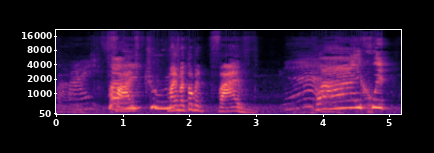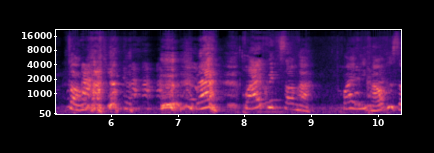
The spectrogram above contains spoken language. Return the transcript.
ไฟ ไฟ five ชูไม่มันต้องเป็น five ควายควิดสองค่ะนะควายควิดสองค่ะ ควายมีเขาคือส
